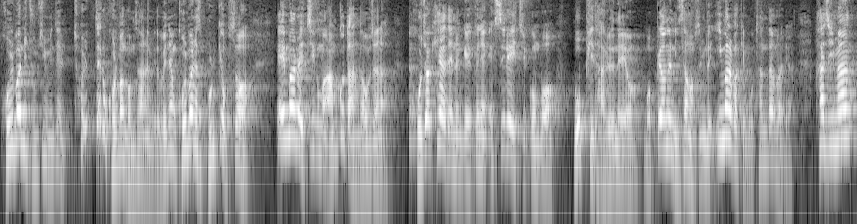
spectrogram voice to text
골반이 중심인데 절대로 골반 검사 안 합니다. 왜냐하면 골반에서 볼 게 없어. MRI 찍으면 아무것도 안 나오잖아. 고작 해야 되는 게 그냥 엑스레이 찍고 뭐 높이 다르네요. 뭐 뼈는 이상 없습니다. 이 말밖에 못 한단 말이야. 하지만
